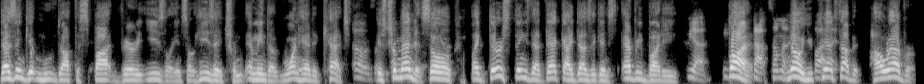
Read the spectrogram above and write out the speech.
doesn't get moved off the spot very easily. And so he's a, I mean, the one-handed catch Oh, is tremendous. So like there's things that that guy does against everybody yeah, But, can't stop some no, you but- can't stop it. However,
